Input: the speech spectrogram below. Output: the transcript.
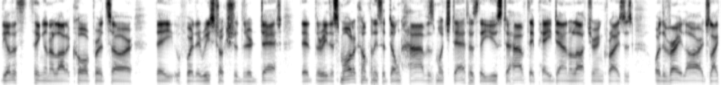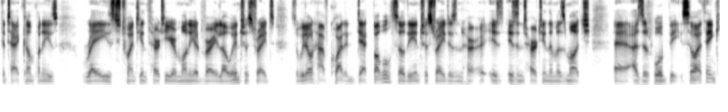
the other thing on a lot of corporates are they where they restructured their debt. They're, they're, either smaller companies that don't have as much debt as they used to have. They paid down a lot during crisis, or the very large, like the tech companies, raised twenty and thirty year money at very low interest rates. So we don't have quite a debt bubble. So the interest rate isn't hurt, is isn't hurting them as much uh, as it would be. So I think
